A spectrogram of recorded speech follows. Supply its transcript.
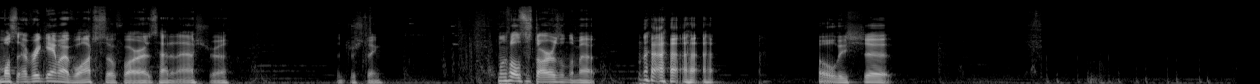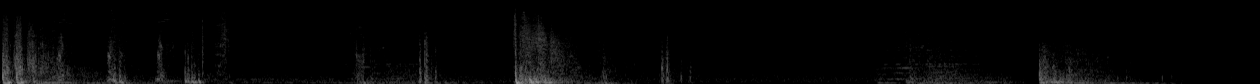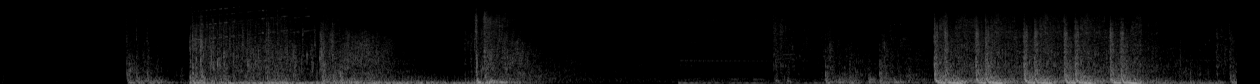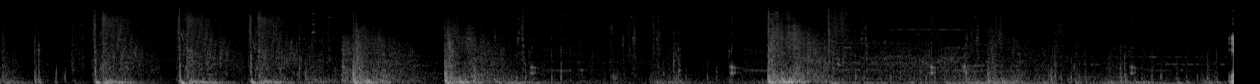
Almost every game I've watched so far has had an Astra. Interesting. Little stars on the map. Holy shit.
